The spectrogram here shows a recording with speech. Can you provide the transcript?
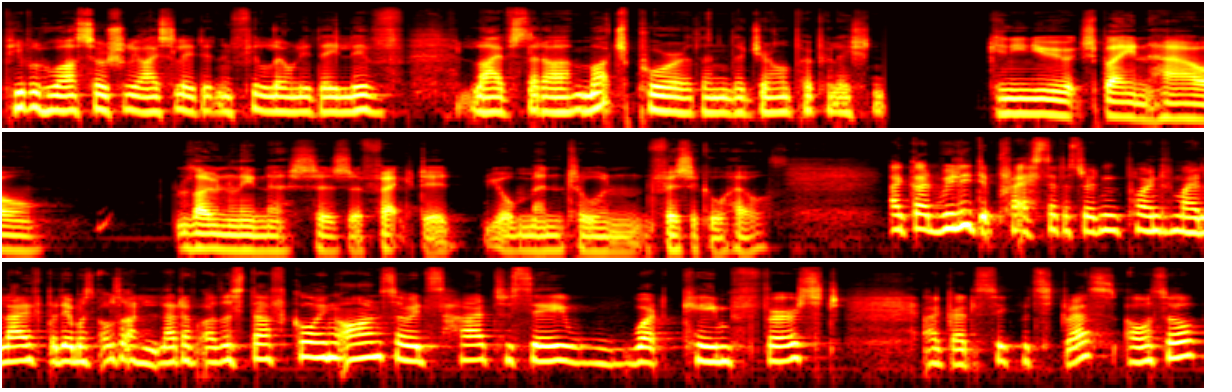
people who are socially isolated and feel lonely, they live lives that are much poorer than the general population. Can you explain how loneliness has affected your mental and physical health? I got really depressed at a certain point in my life, but there was also a lot of other stuff going on, so it's hard to say what came first. I got sick with stress also.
